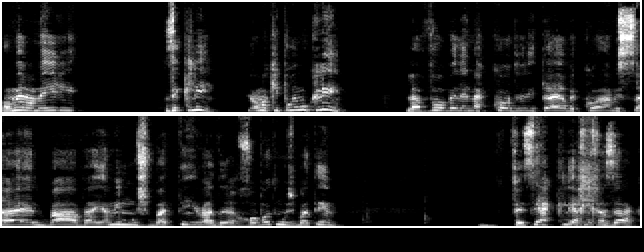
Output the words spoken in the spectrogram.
אומר המאירי, זה כלי, יום הכיפורים הוא כלי. לבוא ולנקות ולהתאר וכל עם ישראל בא והימים מושבתים והרחובות מושבתים. וזה הכלי הכי חזק.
